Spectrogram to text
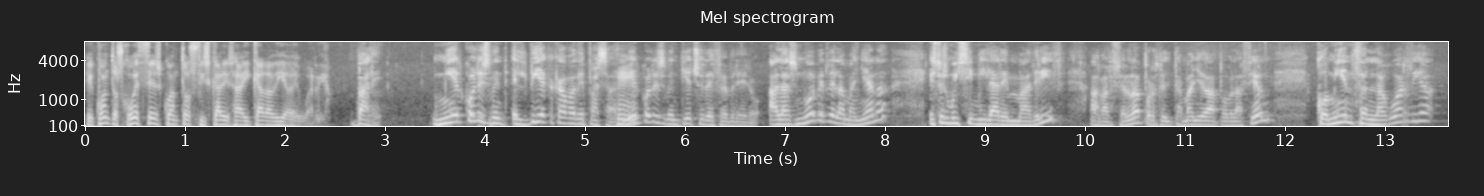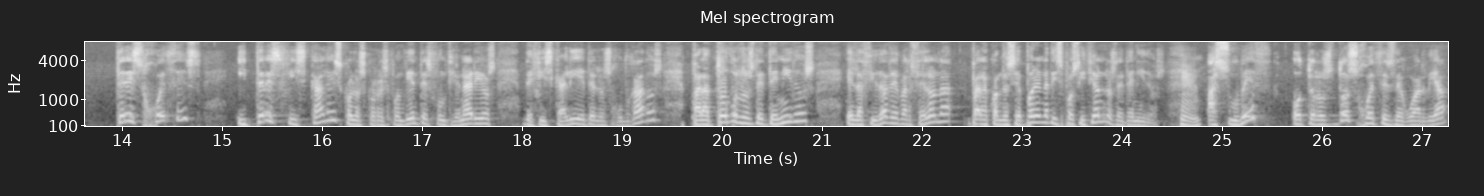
Eh, ¿Cuántos jueces, cuántos fiscales hay cada día de guardia? Vale. Miércoles, 20 el día que acaba de pasar, Mm. miércoles 28 de febrero, a las 9 de la mañana, esto es muy similar en Madrid, a Barcelona, por el tamaño de la población, comienzan la guardia tres jueces y tres fiscales con los correspondientes funcionarios de fiscalía y de los juzgados para todos los detenidos en la ciudad de Barcelona, para cuando se ponen a disposición los detenidos. A su vez, otros dos jueces de guardia,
